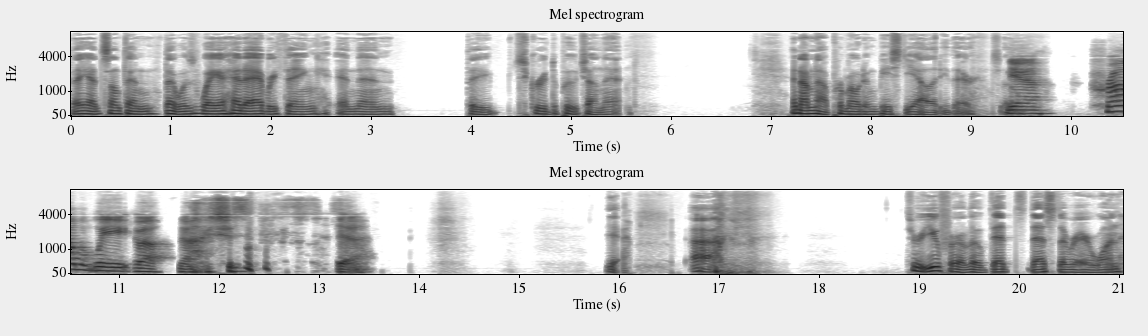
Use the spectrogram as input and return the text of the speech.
They had something that was way ahead of everything, and then they screwed the pooch on that. And I'm not promoting bestiality there. So. Yeah, probably. Well, no, it's just yeah. Uh, threw you for a loop. That's that's the rare one.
